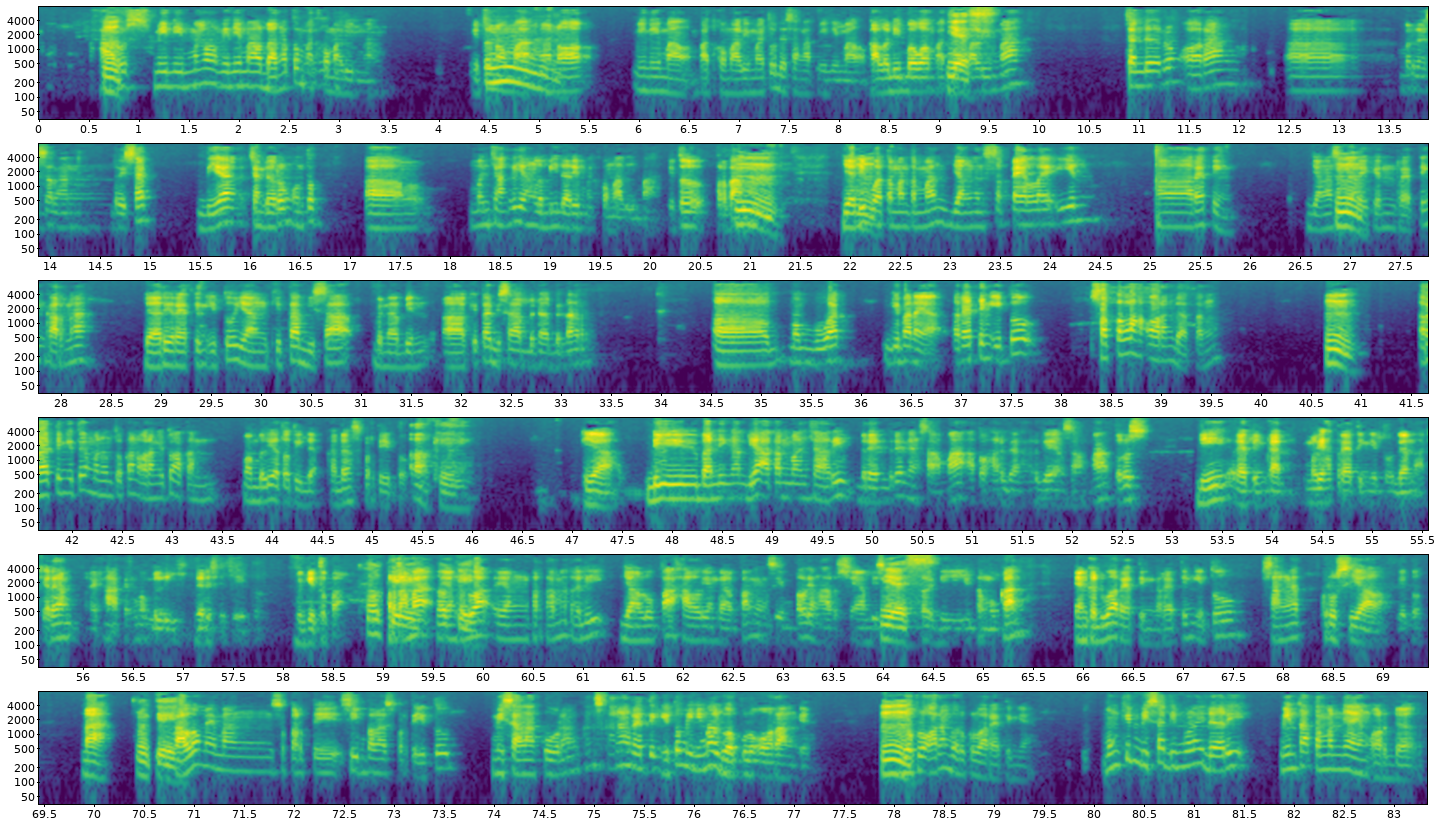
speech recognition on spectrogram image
harus minimal minimal banget tuh 4,5. Itu Hmm. nomor no, minimal 4,5 itu udah sangat minimal. Kalau di bawah 4,5 cenderung orang eh, berdasarkan riset dia cenderung untuk eh, mencari yang lebih dari 4,5. Itu pertama. Hmm. Jadi Hmm. buat teman-teman jangan sepelein uh, rating. Jangan Hmm. sepelein rating karena dari rating itu yang kita bisa benar-benar uh, kita bisa benar-benar uh, membuat gimana ya? Rating itu setelah orang datang, Hmm. rating itu yang menentukan orang itu akan membeli atau tidak. Kadang seperti itu. Oke. Iya, dibandingkan dia akan mencari brand-brand yang sama atau harga-harga yang sama, terus di ratingkan, melihat rating itu, dan akhirnya mereka akan membeli dari sisi itu. Begitu Pak. Oke. Pertama, yang oke. kedua, yang pertama tadi jangan lupa hal yang gampang, yang simple, yang harusnya bisa Yes. ditemukan. Yang kedua rating, rating itu sangat krusial gitu. Nah, Oke. kalau memang seperti simpelnya seperti itu, misalnya kurang, kan sekarang rating itu minimal 20 orang ya. Hmm. 20 orang baru keluar ratingnya. Mungkin bisa dimulai dari minta temennya yang order.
